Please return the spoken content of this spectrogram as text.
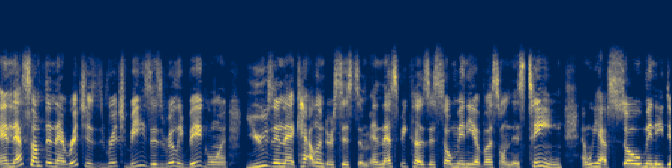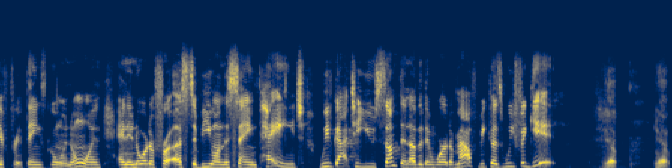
And that's something that Rich is Rich Bees is really big on using that calendar system. And that's because there's so many of us on this team and we have so many different things going on. And in order for us to be on the same page, we've got to use something other than word of mouth because we forget. Yep. Yep.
